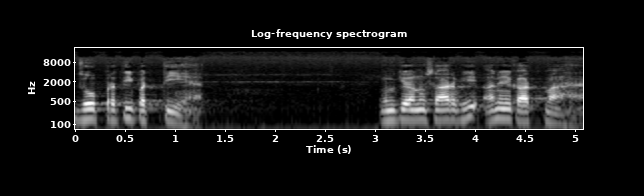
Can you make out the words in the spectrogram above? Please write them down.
जो प्रतिपत्ति है, उनके अनुसार भी अनेक आत्मा है।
